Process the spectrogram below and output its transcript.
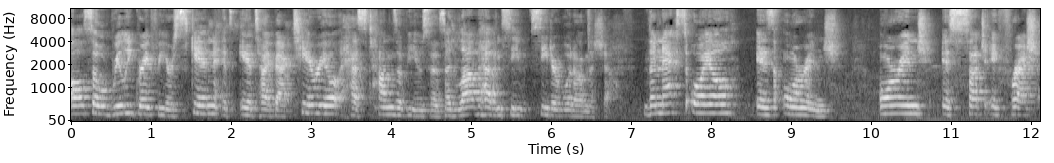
also really great for your skin. It's antibacterial. It has tons of uses. I love having cedar wood on the shelf. The next oil is orange. Orange is such a fresh,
